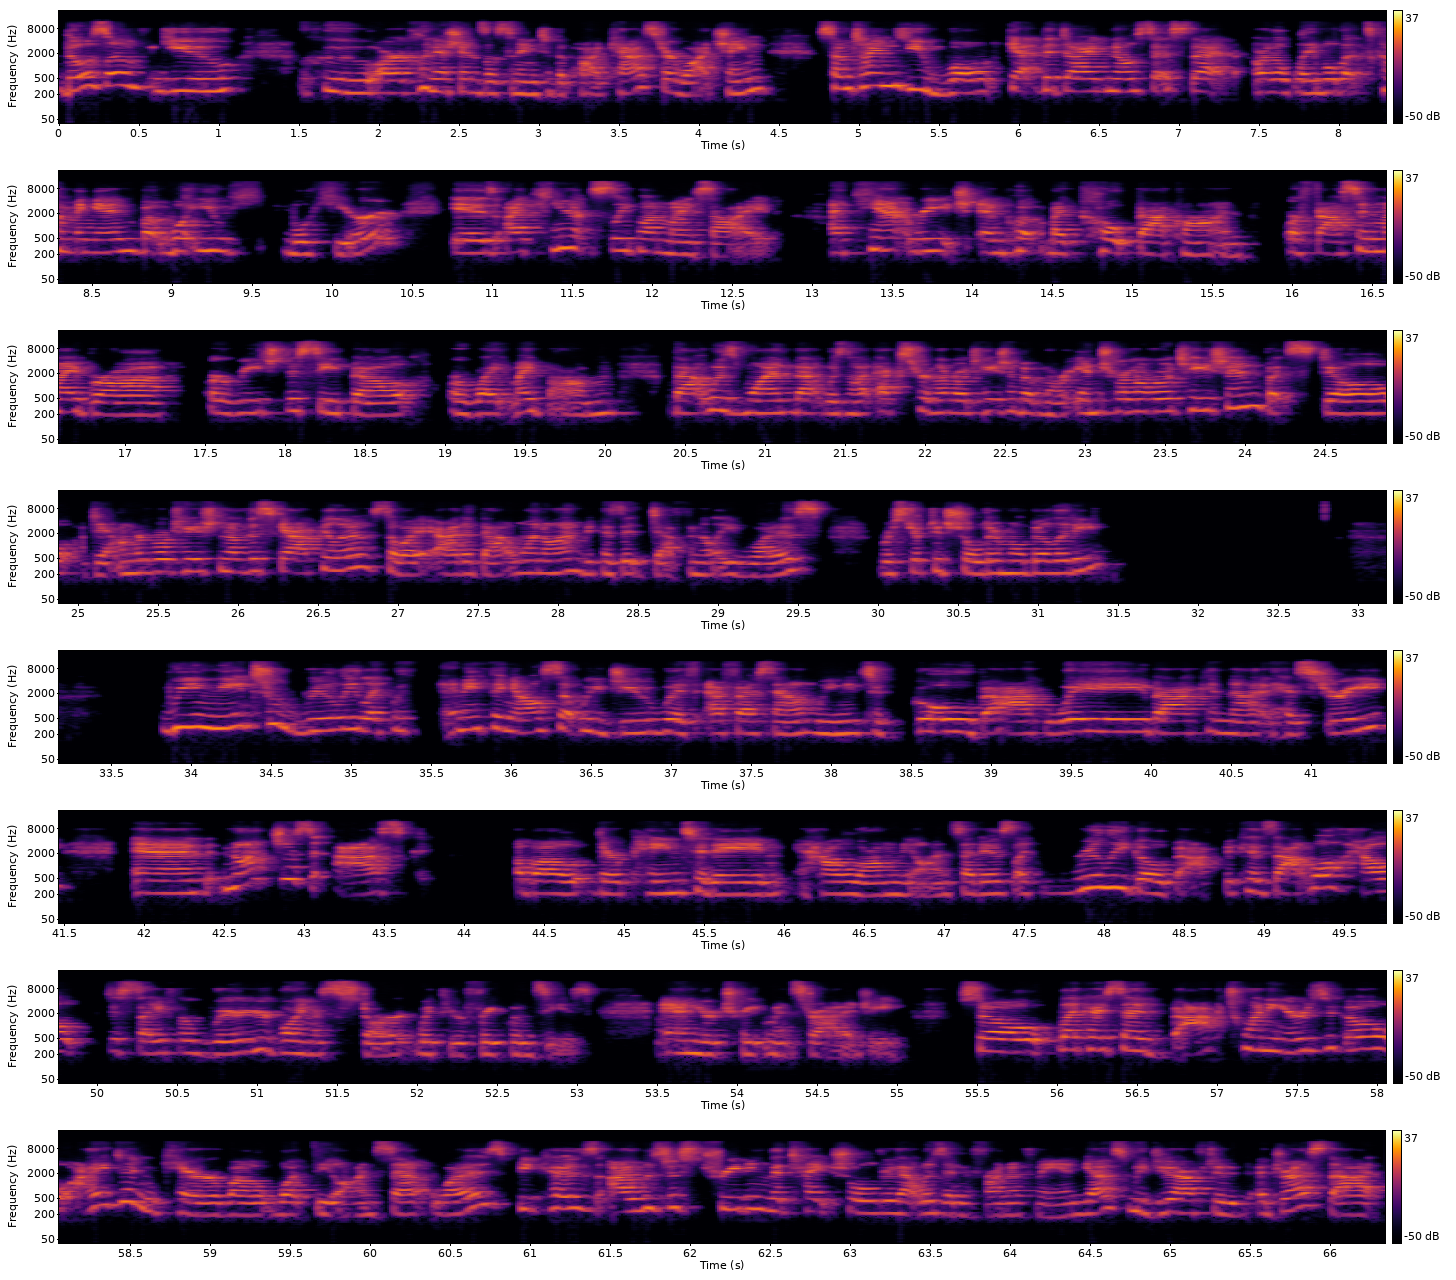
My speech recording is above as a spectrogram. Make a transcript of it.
Those of you who are clinicians listening to the podcast or watching, sometimes you won't get the diagnosis that or the label that's coming in, but what you will hear is I can't sleep on my side. I can't reach and put my coat back on or fasten my bra or reach the seatbelt or wipe my bum. That was one that was not external rotation, but more internal rotation, but still downward rotation of the scapula. So I added that one on because it definitely was restricted shoulder mobility we need to really like with anything else that we do with FSM, we need to go back way back in that history and not just ask about their pain today and how long the onset is, like really go back because that will help decipher where you're going to start with your frequencies and your treatment strategy. So, like I said, back 20 years ago, I didn't care about what the onset was because I was just treating the tight shoulder that was in front of me. And yes, we do have to address that.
